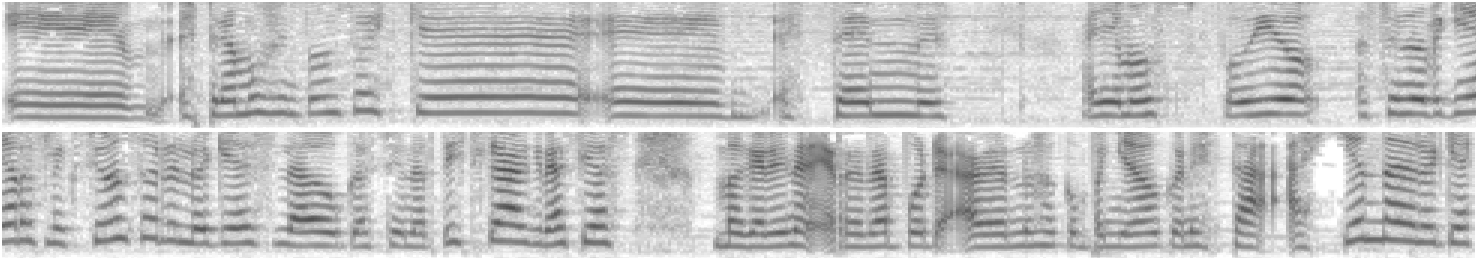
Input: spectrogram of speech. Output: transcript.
Eh, esperamos entonces que eh, estén hayamos podido hacer una pequeña reflexión sobre lo que es la educación artística. Gracias Macarena Herrera por habernos acompañado con esta agenda de lo que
